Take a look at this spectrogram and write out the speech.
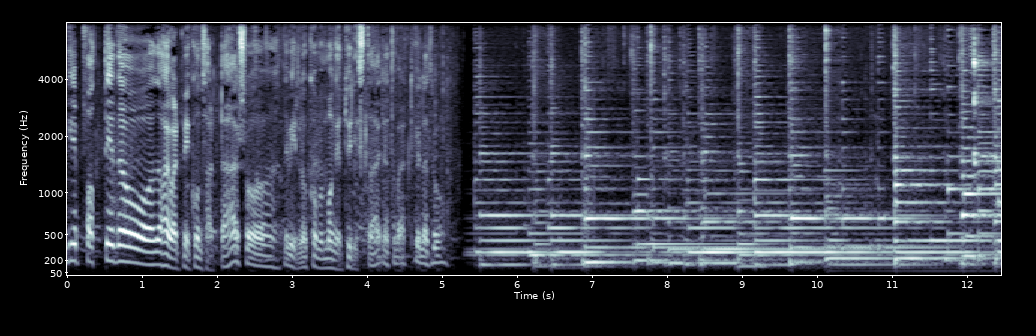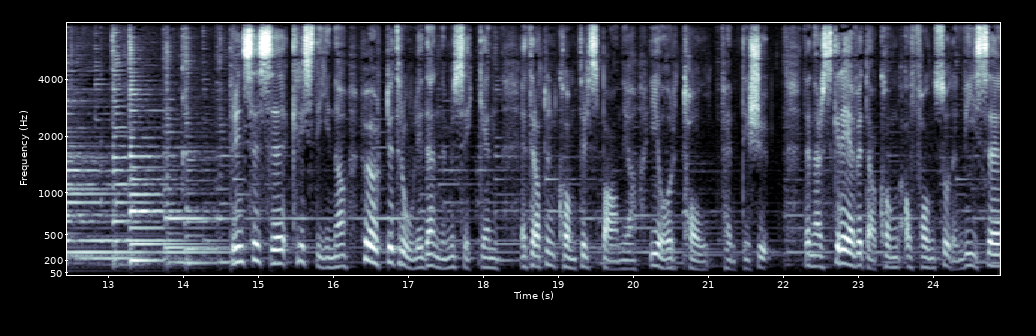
griper fatt i det, og det har jo vært mye konserter her, så det vil nok komme mange turister her etter hvert, vil jeg tro. Prinsesse Kristina hørte trolig denne musikken etter at hun kom til Spania i år 1257. Den er skrevet av kong Alfonso den vise,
